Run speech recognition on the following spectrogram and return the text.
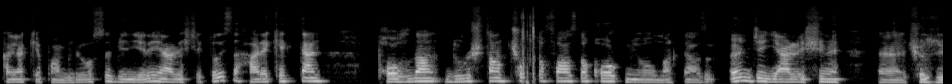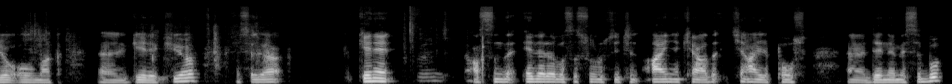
kayak yapan bile olsa bir yere yerleşecek. Dolayısıyla hareketten, pozdan, duruştan çok da fazla korkmuyor olmak lazım. Önce yerleşimi e, çözüyor olmak e, gerekiyor. Mesela gene aslında el arabası sorusu için aynı kağıda iki ayrı poz e, denemesi bu.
